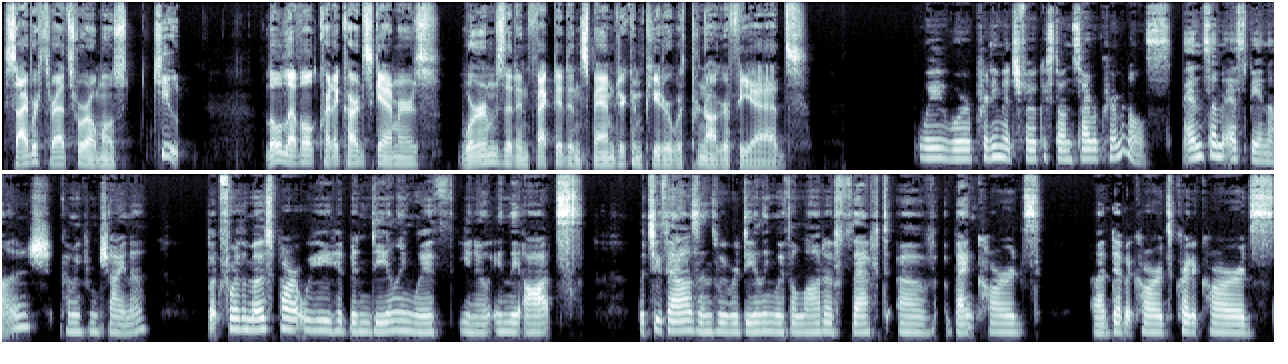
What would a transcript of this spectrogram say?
cyber threats were almost cute. Low level credit card scammers, worms that infected and spammed your computer with pornography ads. We were pretty much focused on cyber criminals and some espionage coming from China. But for the most part, we had been dealing with, you know, in the aughts, the 2000s, we were dealing with a lot of theft of bank cards, uh, debit cards, credit cards,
